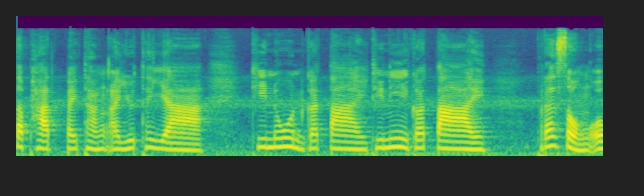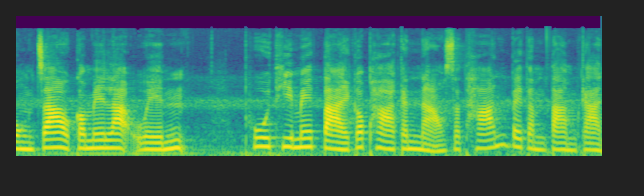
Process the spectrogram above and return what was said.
สะพัดไปทางอายุทยา ที่นู่นก็ตายที่นี่ก็ตาย พระสงฆ์องค์เจ้าก็ไม่ละเว้น ผู้ที่ไม่ตายก็พากันหนาวสะท้านไปตามๆกัน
